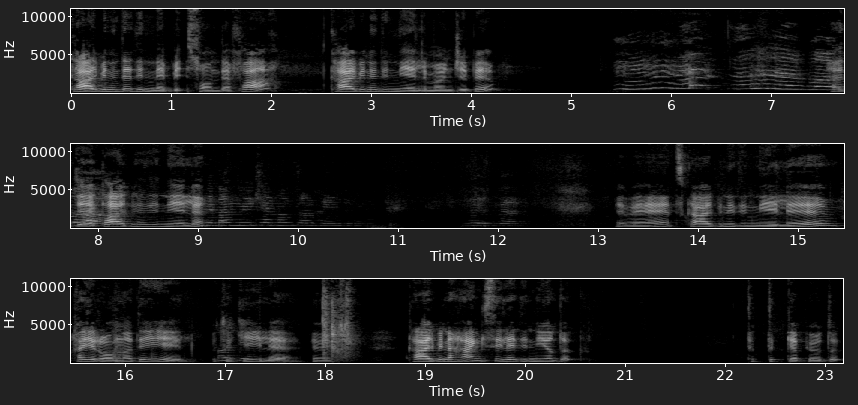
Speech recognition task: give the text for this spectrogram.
Kalbini de dinle bir son defa. Kalbini dinleyelim önce bir. Hadi kalbini dinleyelim ben uyurken doktor beni dinliyor. Evet kalbini dinleyelim. Hayır onunla değil. Ötekiyle. Evet. Kalbini hangisiyle dinliyorduk? Tık tık yapıyorduk.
